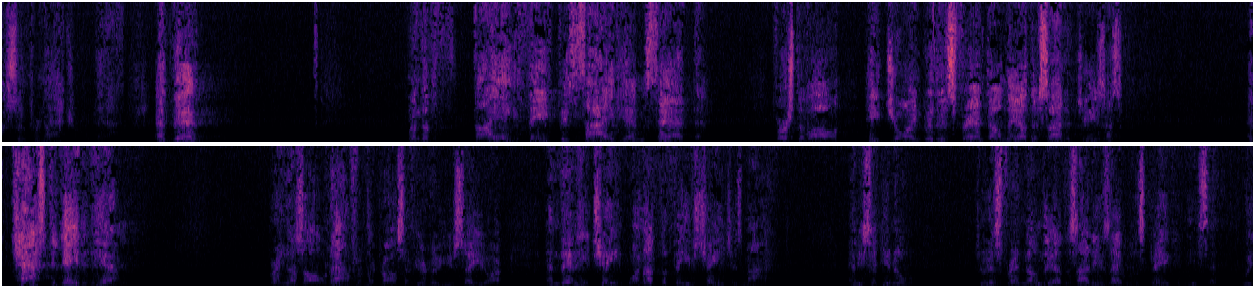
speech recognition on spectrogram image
A supernatural death. And then, when the dying thief beside him said, first of all, he joined with his friend on the other side of Jesus and castigated him. Bring us all down from the cross if you're who you say you are. And then he changed, one of the thieves changed his mind. And he said, you know, to his friend on the other side, he was able to speak. And he said, we,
